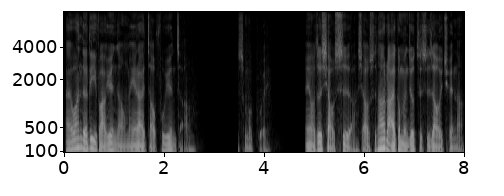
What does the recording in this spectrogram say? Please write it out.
台湾的立法院长没来找副院长。什么鬼？没有，这是小事啊，小事。他来根本就只是绕一圈啊。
